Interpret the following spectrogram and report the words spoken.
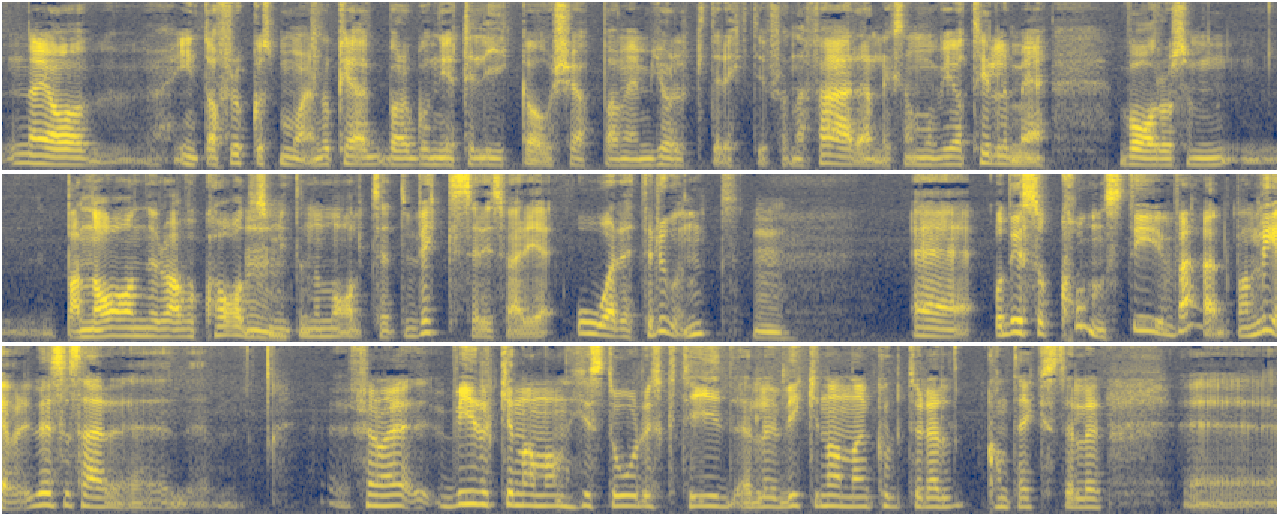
när jag inte har frukost på morgonen, då kan jag bara gå ner till Ica och köpa med mjölk direkt ifrån affären. Liksom. Och vi har till och med varor som bananer och avokado Mm. som inte normalt sett växer i Sverige året runt. Mm. Eh, och det är så konstig värld man lever i. Det är så, så här... Eh, för vilken annan historisk tid eller vilken annan kulturell kontext eller eh,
